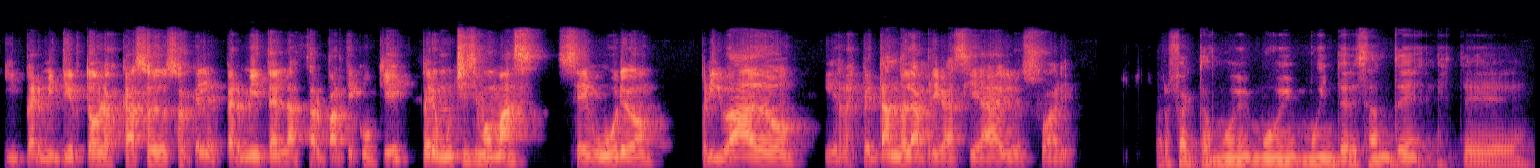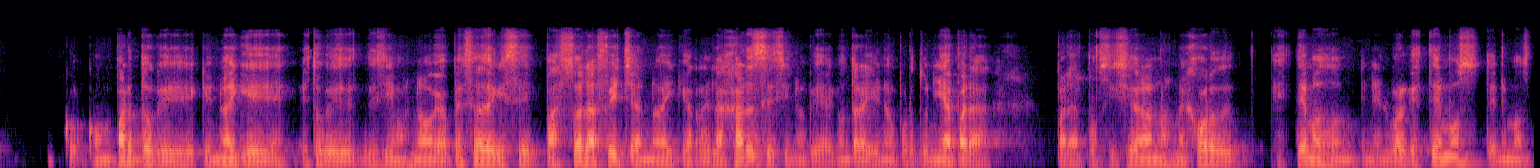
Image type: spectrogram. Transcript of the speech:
y permitir todos los casos de uso que le permiten la third party cookie, pero muchísimo más seguro, privado y respetando la privacidad del usuario. Perfecto, muy, muy, muy interesante. Este, comparto que, no hay que, esto que decimos, ¿no? que a pesar de que se pasó la fecha no hay que relajarse, sino que al contrario, hay una oportunidad para para posicionarnos mejor, estemos en el lugar que estemos, tenemos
